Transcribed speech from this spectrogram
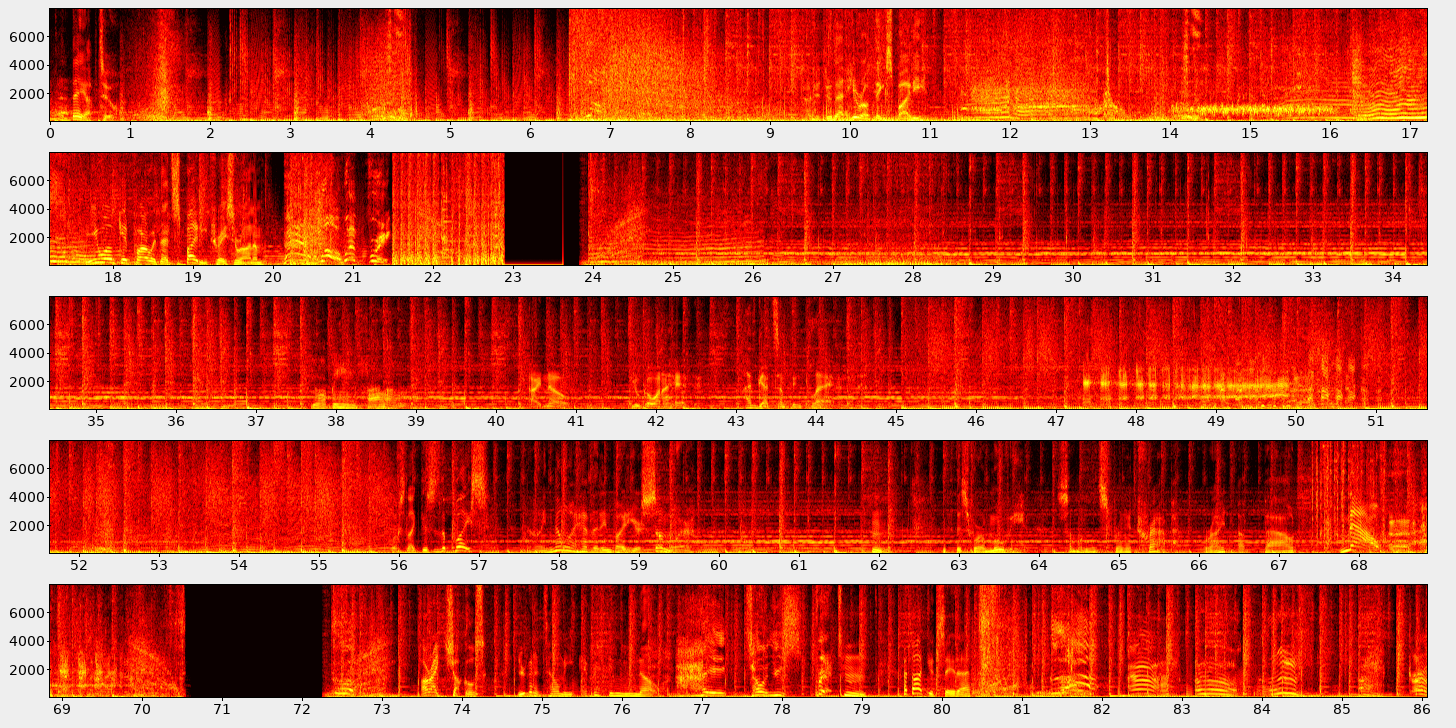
What are they up to? Time to do that hero thing, Spidey. He won't get far with that Spidey tracer on him. Hey! Whoa! Whip freak! You're being followed. I know. You go on ahead. I've got something planned. Looks like this is the place. Now, I know I have that invite here somewhere. Hmm. If this were a movie, someone would spring a trap right about now! All right, Chuckles. You're gonna tell me everything you know. I ain't telling you spit. Hmm. I thought you'd say that.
